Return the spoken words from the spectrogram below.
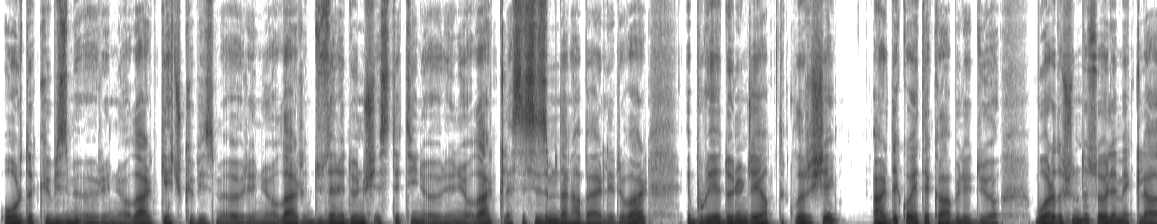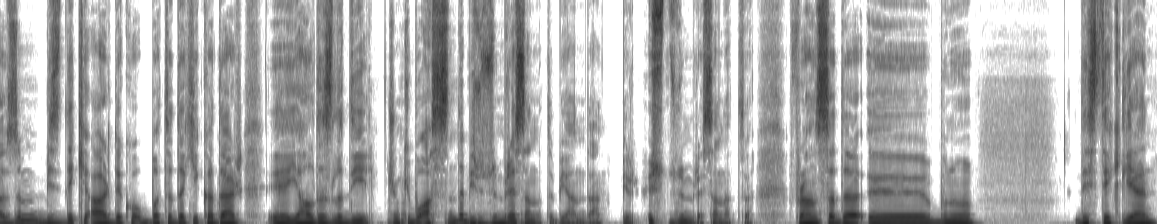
orada kübizmi öğreniyorlar, geç kübizmi öğreniyorlar, düzene dönüş estetiğini öğreniyorlar, klasisizmden haberleri var. E buraya dönünce yaptıkları şey Art Deco'ya tekabül ediyor. Bu arada şunu da söylemek lazım. Bizdeki Art Deco batıdaki kadar e, yaldızlı değil. Çünkü bu aslında bir zümre sanatı bir yandan. Bir üst zümre sanatı. Fransa'da e, bunu destekleyen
